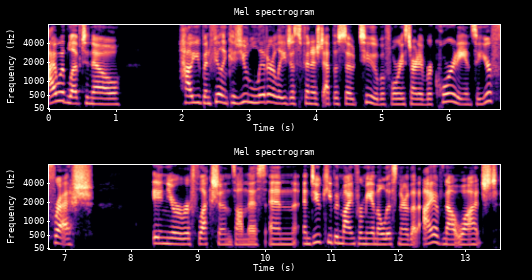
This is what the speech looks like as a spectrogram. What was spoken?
I would love to know how you've been feeling because you literally just finished episode two before we started recording. And so you're fresh in your reflections on this and and do keep in mind for me and the listener that I have not watched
